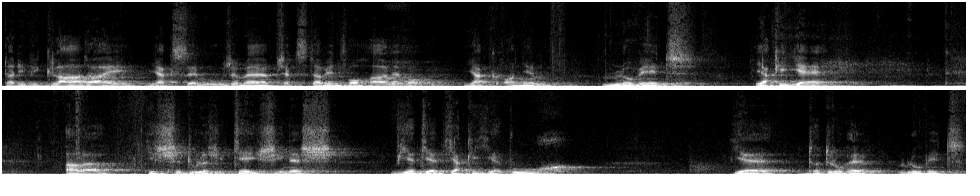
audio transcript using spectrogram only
tady vykládají, jak se můžeme představit Boha, nebo jak o něm mluvit, jaký je. Ale ještě důležitější, než vědět, jaký je Bůh, je to druhé mluvit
